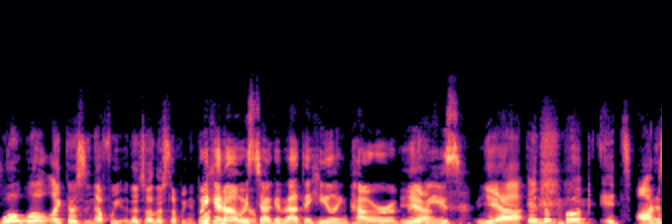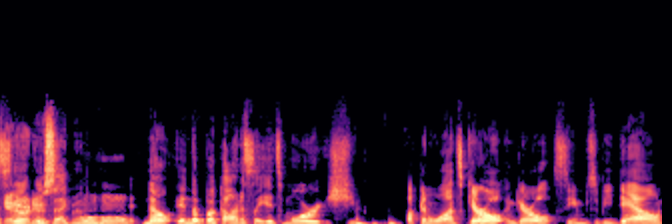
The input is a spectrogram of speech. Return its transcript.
well well like there's enough we there's other stuff we can talk We can about always there, talk about the healing power of Yeah. boobies. yeah in the book it's honestly In our new it's- segment, hmm no in the book honestly it's more she fucking wants Geralt and Geralt seems to be down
